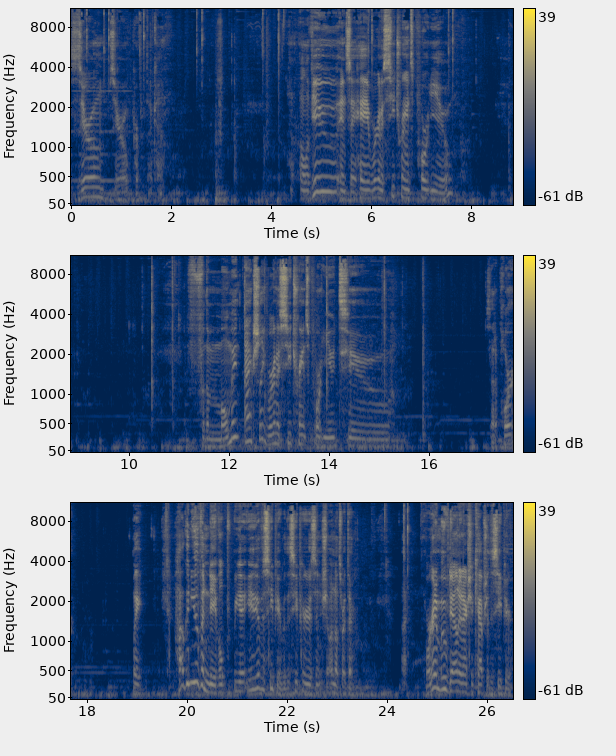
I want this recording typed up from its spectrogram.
Zero, zero, perfect, okay. All of you, and say, hey, we're going to sea transport you. For the moment, actually, we're going to sea transport you to... Is that a port? Wait, how can you have a naval... You have a sea pier, but the sea pier isn't... Oh, no, it's right there. Right. We're going to move down and actually capture the sea pier.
